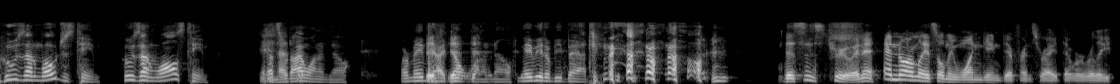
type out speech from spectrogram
who's on Woj's team? Who's on Wahl's team? That's what I want to know. Or maybe I don't want to know. Maybe it'll be bad. I don't know. This is true, and and normally it's only one game difference, right? That we're really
